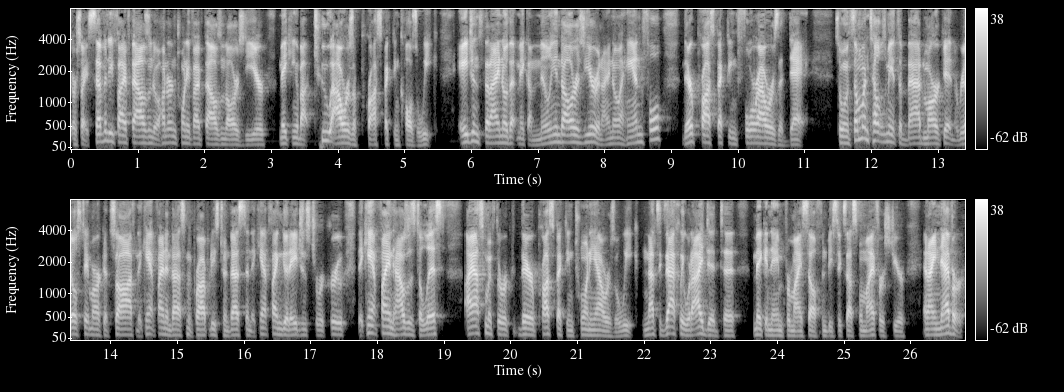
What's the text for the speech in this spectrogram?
or sorry, 75,000 to 125,000 dollars a year, making about 2 hours of prospecting calls a week. Agents that I know that make a million dollars a year and I know a handful, they're prospecting 4 hours a day. So when someone tells me it's a bad market and the real estate market's soft, and they can't find investment properties to invest in, they can't find good agents to recruit, they can't find houses to list, I ask them if they're they're prospecting 20 hours a week. And that's exactly what I did to make a name for myself and be successful my first year. And I never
